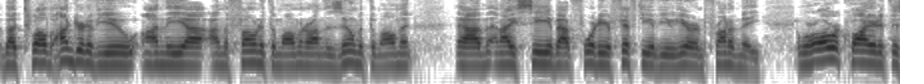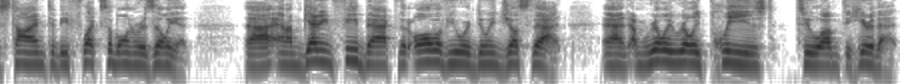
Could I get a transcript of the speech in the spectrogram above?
about 1,200 of you on the, uh, on the phone at the moment or on the Zoom at the moment. Um, and I see about 40 or 50 of you here in front of me. We're all required at this time to be flexible and resilient. Uh, and I'm getting feedback that all of you are doing just that. And I'm really, really pleased to, um, to hear that.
